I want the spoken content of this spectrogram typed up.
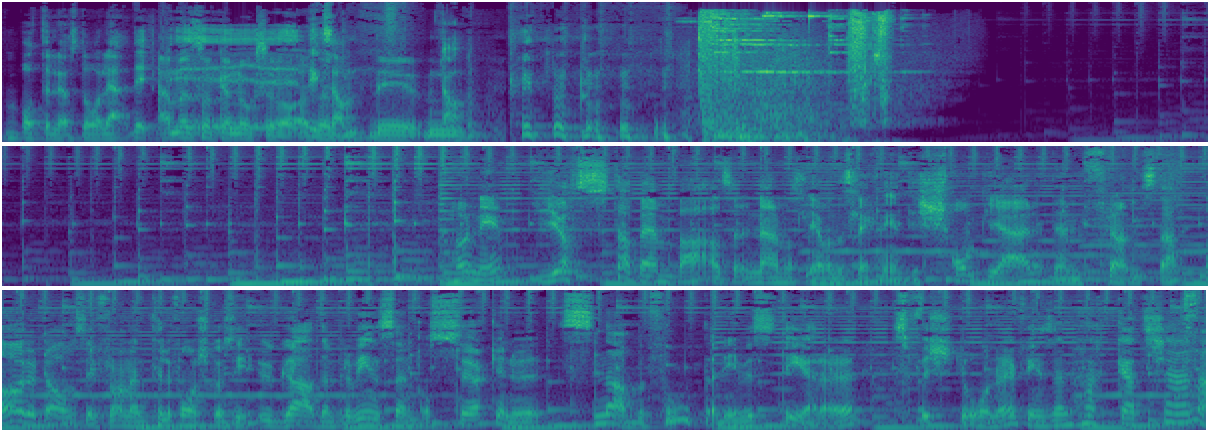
bottenlöst dåliga? Det, Ja men så kan det också vara. Liksom. det, mm, Ja. Hörni, Gösta Bemba, alltså den närmast levande släktingen till Jean-Pierre, den främsta, har hört av sig från en telefonskås i Ugaden-provinsen och söker nu snabbfotade investerare. Så förstår när det finns en hackad kärna.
